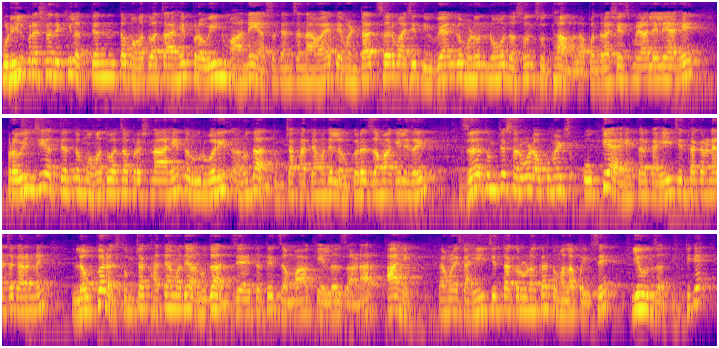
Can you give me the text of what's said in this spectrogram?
पुढील प्रश्न देखील अत्यंत महत्त्वाचा आहे प्रवीण माने असं त्यांचं नाव आहे. ते म्हणतात सर माझी दिव्यांग म्हणून नोंद असून सुद्धा मला पंधराशेच मिळालेले आहे. प्रवीणजी अत्यंत महत्त्वाचा प्रश्न आहे तर उर्वरित अनुदान तुमच्या खात्यामध्ये लवकरच जमा केले जाईल. जर तुमचे सर्व डॉक्युमेंट्स ओके आहे तर काहीही चिंता करण्याचं कारण नाही. लवकरच तुमच्या खात्यामध्ये अनुदान जे आहे तर ते जमा केलं जाणार आहे. त्यामुळे काहीही चिंता करू नका तुम्हाला पैसे येऊन जातील ठीक आहे?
